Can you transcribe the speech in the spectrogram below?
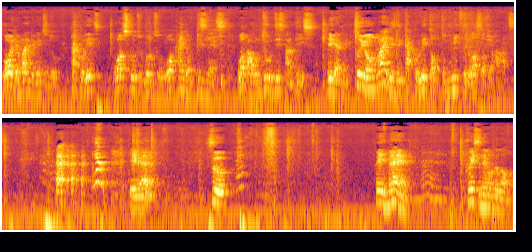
What will your mind begin to do? Calculate what school to go to, what kind of business, what I will do this and this. Do you get me? So your mind is the calculator to meet the lust of your heart. Amen. So, Amen. Praise the name of the Lord.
